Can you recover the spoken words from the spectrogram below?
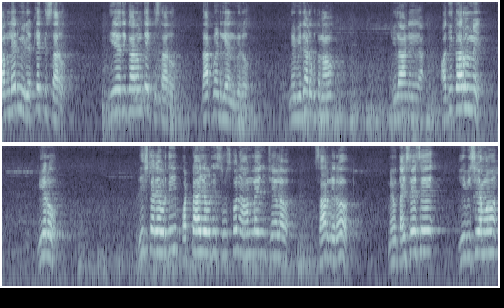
ఆన్లైన్ మీరు ఎట్లా ఎక్కిస్తారు? ఏ అధికారంతో ఎక్కిస్తారు? డాక్యుమెంట్ లేదు మీరు. మేము ఇదే అడుగుతున్నాం. ఇలాంటి అధికారుల్ని మీరు రిజిస్టర్ ఎవరిది పట్టా ఎవరిది చూసుకొని ఆన్లైన్ చేయాల? సార్ మీరు మేము దయచేసి ఈ విషయము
